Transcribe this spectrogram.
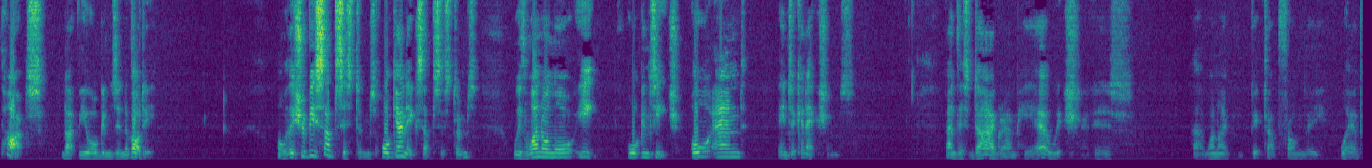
parts, like the organs in the body. Or they should be subsystems, organic subsystems, with one or more e organs each, or and interconnections. And this diagram here, which is uh, one I picked up from the web,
